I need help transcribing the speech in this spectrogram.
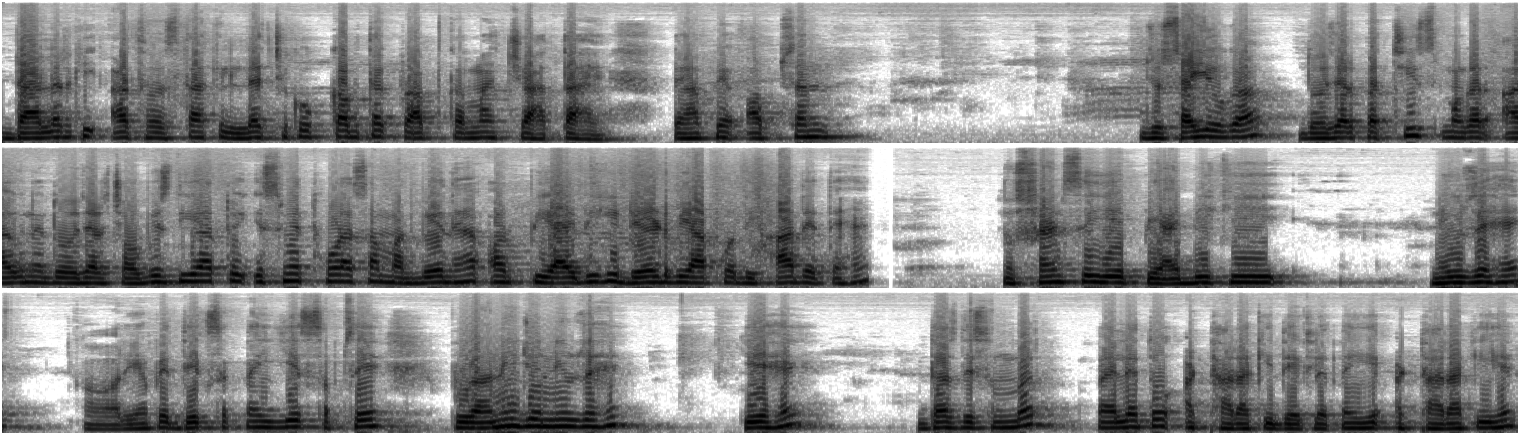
डॉलर की अर्थव्यवस्था के लक्ष्य को कब तक प्राप्त करना चाहता है? तो यहाँ पे ऑप्शन जो सही होगा 2025 मगर आयोग ने 2024 दिया तो इसमें थोड़ा सा मतभेद है और पीआईबी की डेट भी आपको दिखा देते हैं। तो फ्रेंड्स, ये पीआईबी की न्यूज़ है और यहाँ पे देख सकते हैं, ये सबसे पुरानी जो न्यूज़ है, ये है 10 दिसंबर। पहले तो 18 की देख लेते हैं, ये 18 की है।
